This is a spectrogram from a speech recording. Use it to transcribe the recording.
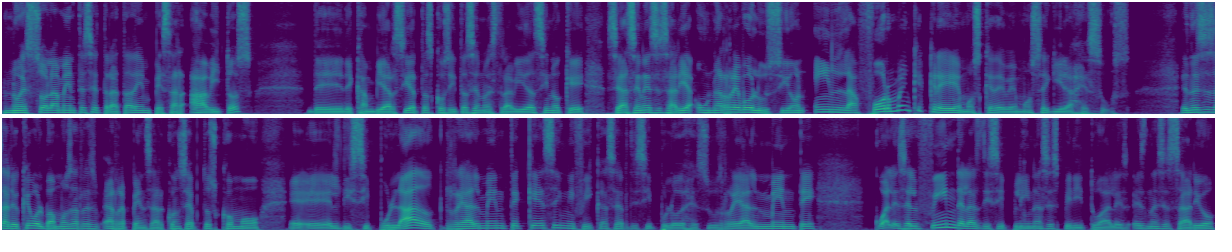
no es solamente se trata de empezar hábitos, de, cambiar ciertas cositas en nuestra vida, sino que se hace necesaria una revolución en la forma en que creemos que debemos seguir a Jesús. Es necesario que volvamos a, repensar conceptos como eh, eh, el discipulado, realmente qué significa ser discípulo de Jesús, realmente cuál es el fin de las disciplinas espirituales, es necesario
